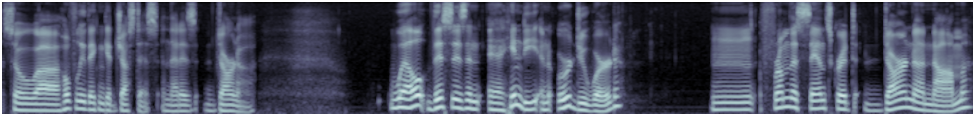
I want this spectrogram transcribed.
So uh, hopefully they can get justice, and that is dharna. Well, this is an, a Hindi, an Urdu word mm, from the Sanskrit dharnanam.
